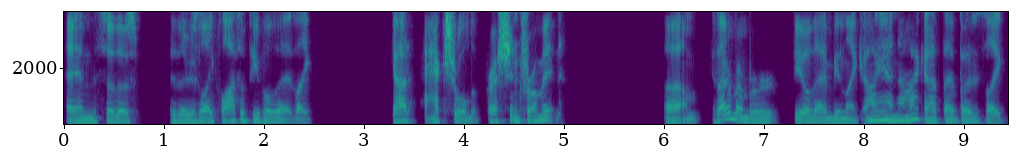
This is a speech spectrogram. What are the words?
And so those there's like lots of people that like got actual depression from it. Um, because I remember feeling that and being like, oh yeah, no, I got that, but it's like,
